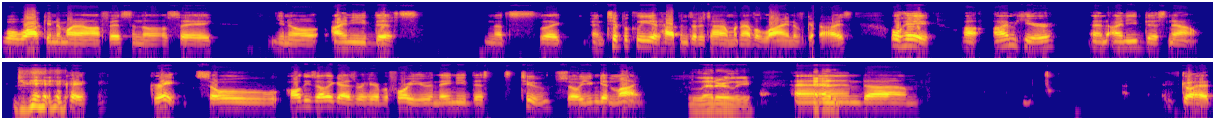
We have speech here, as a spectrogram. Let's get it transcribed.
will walk into my office and they'll say, you know, I need this. And that's like and typically it happens at a time when I have a line of guys. Oh hey, uh, I'm here and I need this now. Okay. Great. So all these other guys were here before you and they need this too, so you can get in line. Literally. And, um go ahead.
